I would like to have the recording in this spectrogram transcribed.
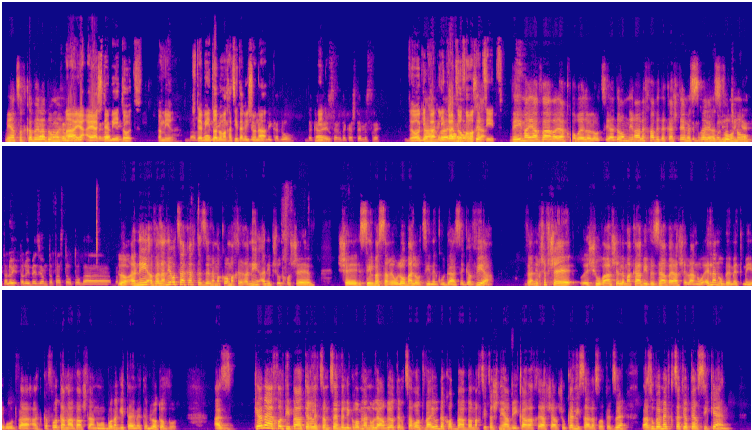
מי היה צריך לקבל אדום היום? מה, היה- שתי בעיטות, תמיר. שתי בעיטות במחצית הראשונה, בלי כדור, דקה. 10, דקה 12. ועוד לקראת- סוף מוציא- המחצית. ואם היה ור, היה קורא לו להוציא אדום, נראה לך בדקה קודם כל, 12? יכול עזבו, נו. תלוי- באיזה יום תפסת אותו ב... לא, אני, אבל אני רוצה לקחת את זה למקום אחר. אני פשוט חושב שסילבס הרי הוא לא בא להוציא נקודה, זה גביע. ואני חושב ששורה של מכבי, וזו הבעיה שלנו, אין לנו באמת מהירות, וההתקפות המעבר שלנו, בוא נגיד את האמת, הן לא טובות. אז כן היה יכול טיפה יותר לצמצם ולגרום לנו להרבה יותר צרות, והיו דקות במחצית השנייה, בעיקר אחרי השער, שהוא כן ניסה לעשות את זה, ואז הוא באמת קצת יותר סיכן.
